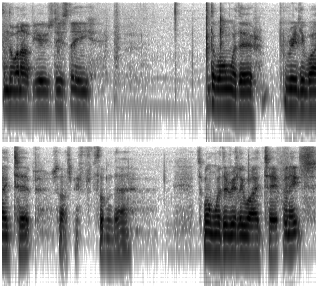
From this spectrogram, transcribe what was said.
and the one I've used is the the one with a really wide tip. So that's my thumb there. It's one with a really wide tip and it's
